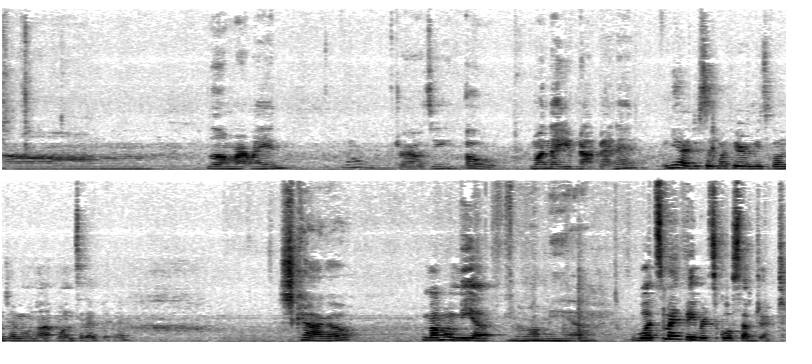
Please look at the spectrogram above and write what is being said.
Um, Little Mermaid. No. Drowsy. Oh, one that you've not been in. Yeah, just like my favorite musical in general, not ones that I've been in. Chicago. Mamma Mia. Mamma Mia. What's my favorite school subject?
